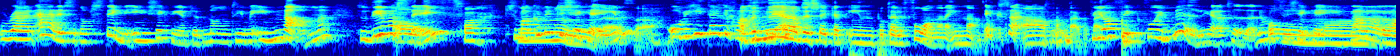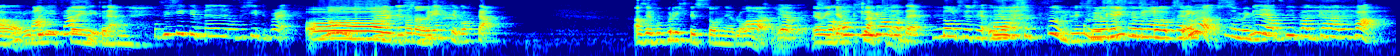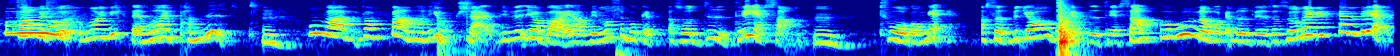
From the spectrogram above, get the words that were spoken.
Och Ryanair är så att de stänger incheckningen typ någon timme innan. Så det var stängt. Oh, Så man kunde inte checka in. Alltså. Och vi hittade inte Ja, Fannys för ni hade checkat in på telefonerna innan. typ. Exakt. Ja, fattar. fattar. För jag fick få ju mail hela tiden. Nu måste Oh checka in. my La, la, la, la. God. Men Fanny fanns inte-. Hon finns inte i mail, hon finns inte på det. Åh, Någon, hennes biljett är borta. Alltså jag får på riktigt sån jävla ångest. Ja, jag vet. Jag har och, och jag hade 033 och jag var så full vet, så Du kan så ju inte ta något seriöst. Nej, jag, vi bara garva. Åh. Fanny får, hon var ju nykter, hon hade ju panik. Mm. Hon bara, vad fan har ni gjort så här? Jag bara, ja vi måste boka alltså, ditresan Mm. två gånger. Alltså att jag har bokat ditresa och hon har bokat ditresa så hon har ingen hembiljett.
